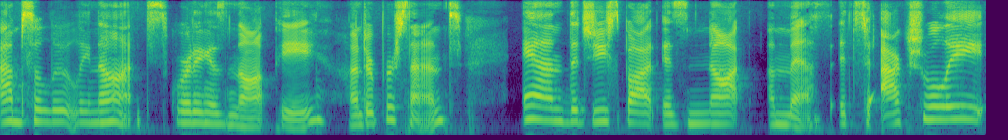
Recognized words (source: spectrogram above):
Absolutely not. Squirting is not pee, 100%. And the G spot is not a myth. It's actually,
